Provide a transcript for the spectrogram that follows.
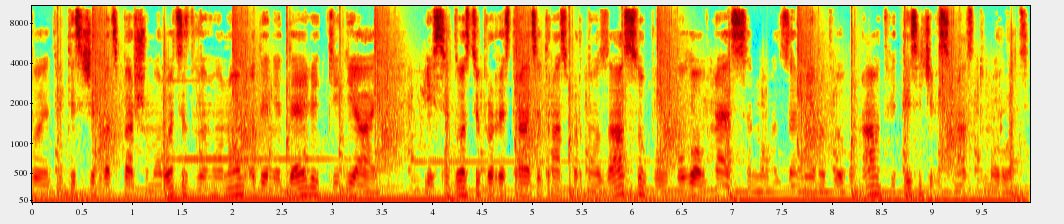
в 2021 році з двигуном 1.9 TDI. І в свідоцтві про реєстрацію транспортного засобу було внесено заміну двигуна в 2018 році.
